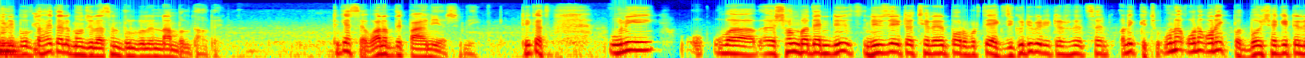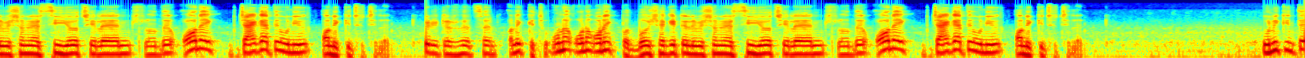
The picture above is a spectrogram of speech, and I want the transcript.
যদি বলতে হয় তাহলে মঞ্জুল হাসান বুলবুলের নাম বলতে হবে। ঠিক আছে? ওয়ান অফ দি পাইনিয়ার্স উনি। ঠিক আছে? উনি সংবাদের নিউজ এডিটর ছিলেন, পরবর্তী এক্সিকিউটিভ এডিটর হয়েছেন, অনেক কিছু। অনেক পদ, বৈশাখী টেলিভিশনের সিইও ছিলেন অনেক জায়গাতে উনি অনেক কিছু ছিলেন। এডিটর হয়েছেন, অনেক কিছু। অনেক পদ, বৈশাখী টেলিভিশনের সিইও ছিলেন অনেক জায়গাতে উনি অনেক কিছু ছিলেন। উনি কিন্তু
